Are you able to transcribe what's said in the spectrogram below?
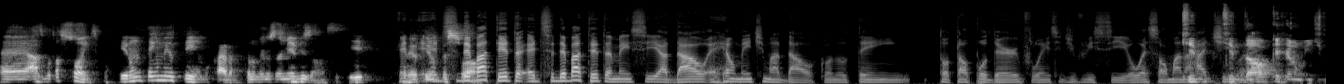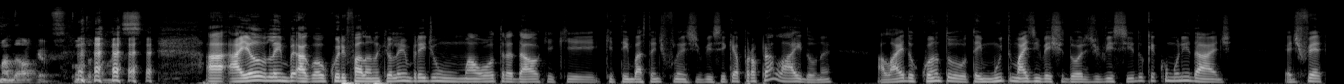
é, as votações, porque não tem meio termo, cara, pelo menos na minha visão. Isso aqui é, é, é de se debater, é de se debater também se a DAO é realmente uma DAO, quando tem total poder, influência de VC, ou é só uma que, narrativa. Que DAO que é realmente uma DAO, que eu conta ah, Aí eu lembrei, agora o Curi falando que eu lembrei de uma outra DAO que, que, que tem bastante influência de VC, que é a própria Lido, né? A Lido, quanto tem muito mais investidores de VC do que comunidade. É diferente.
